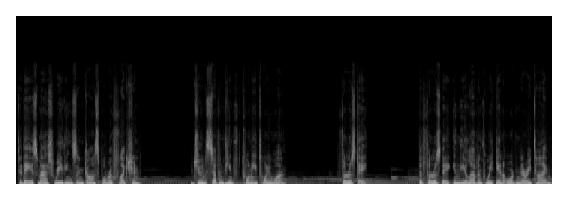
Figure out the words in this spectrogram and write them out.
Today's Mass Readings and Gospel Reflection. June 17, 2021. Thursday. The Thursday in the 11th week in Ordinary Time.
